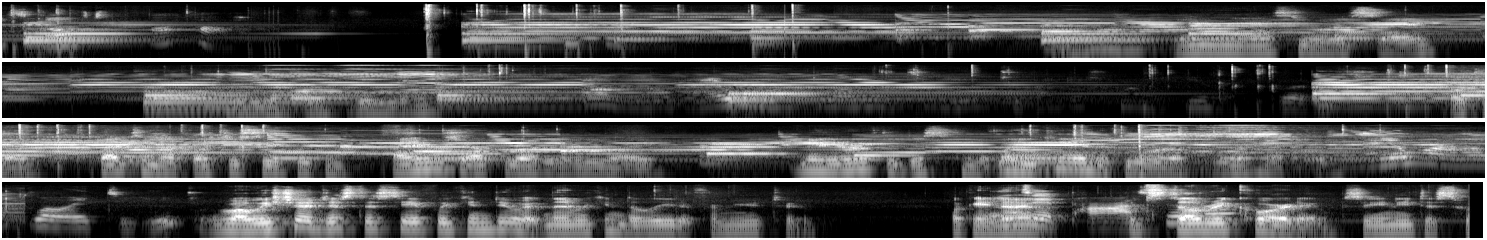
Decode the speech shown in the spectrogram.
Thanks, Gold. Anything else you want to say? In your first video? I don't know. I won't upload it to YouTube. I just want to hear it first. Okay, that's enough. Let's just see if we can. I think we should upload it anyway. No, you don't have to disconnect. Well, you can if you want. You don't have to. I don't want to upload it to YouTube. Well, we should just to see if we can do it, and then we can delete it from YouTube. Okay, Is now it possible? it's still recording, so you need to switch.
